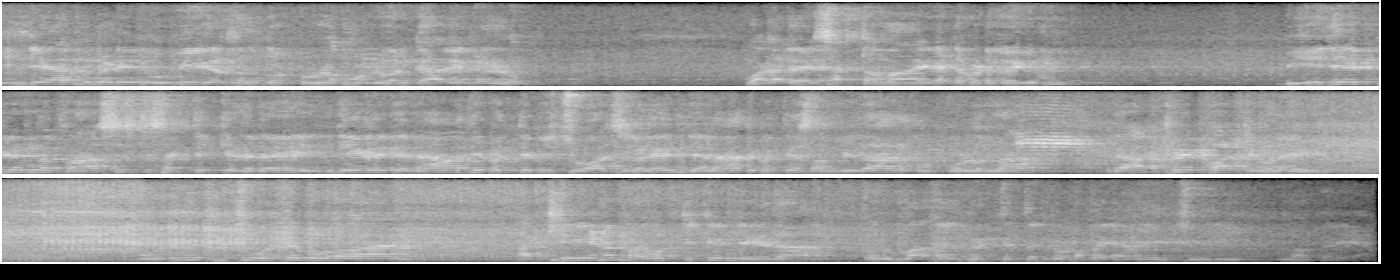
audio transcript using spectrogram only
ഇന്ത്യ മുന്നണി രൂപീകരണം തൊട്ടുള്ള മുഴുവൻ കാര്യങ്ങളിലും വളരെ ശക്തമായി ഇടപെടുകയും ബി ജെ പി എന്ന ഫാസിസ്റ്റ് ശക്തിക്കെതിരെ ഇന്ത്യയിലെ ജനാധിപത്യ വിശ്വാസികളെയും ജനാധിപത്യ സംവിധാനം ഉൾക്കൊള്ളുന്ന രാഷ്ട്രീയ പാർട്ടികളെയും ഒരുമിപ്പിച്ച് കൊണ്ടുപോകാൻ അക്ഷീണം പ്രവർത്തിക്കുകയും ചെയ്ത ഒരു മഹൽ വ്യക്തിത്വത്തിന്റെ ഉടമയാണ് യെച്ചൂരി നമുക്കറിയാം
